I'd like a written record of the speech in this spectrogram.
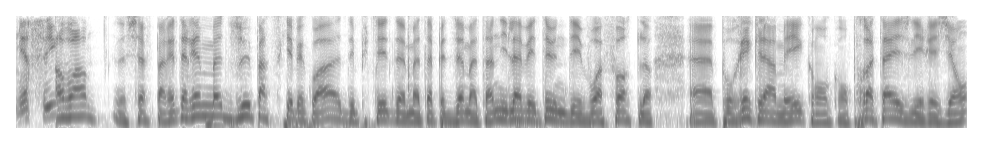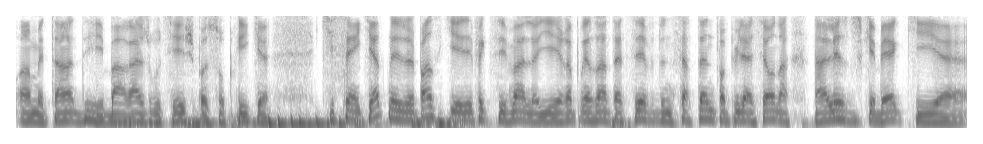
Merci. Au revoir. Le chef par intérim du Parti québécois, député de Matapédia Matane. Il avait été une des voix fortes là, euh, pour réclamer qu'on protège les régions en mettant des barrages routiers. Je suis pas surpris que qu'il s'inquiète, mais je pense qu'il est effectivement là, il est représentatif d'une certaine population dans, dans l'est du Québec qui euh,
